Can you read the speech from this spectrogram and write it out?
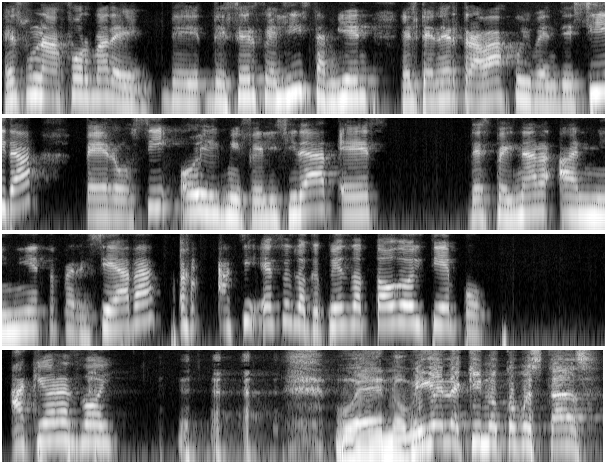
es una forma de, de, ser feliz también el tener trabajo y bendecida, pero sí, hoy mi felicidad es despeinar a mi nieta preciada. Así, eso es lo que pienso todo el tiempo. ¿A qué horas voy? Bueno, Miguel Aquino, ¿cómo estás?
